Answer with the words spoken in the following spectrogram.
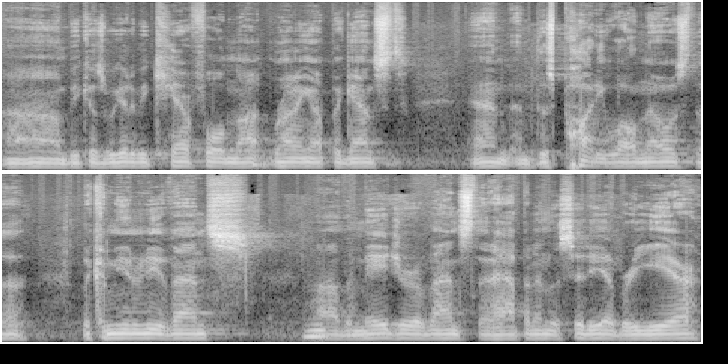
uh, because we got to be careful not running up against, and, and this body well knows the the community events uh, the major events that happen in the city every year.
